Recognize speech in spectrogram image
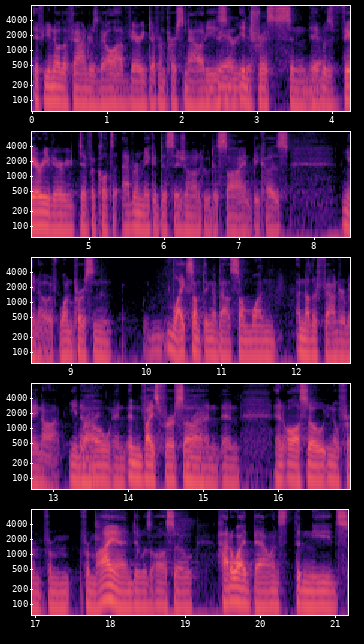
if you know the founders, they all have very different personalities Very and different. interests, and Yeah. it was very, very difficult to ever make a decision on who to sign because, you know, if one person likes something about someone, another founder may not, you know, and, and vice versa, Right. and and and also, you know, from from from my end, it was also how do I balance the needs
